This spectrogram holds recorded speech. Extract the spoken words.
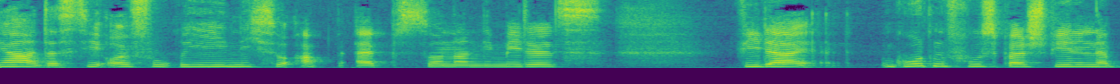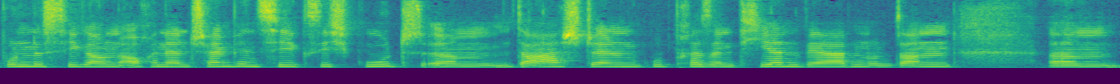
ja, dass die Euphorie nicht so abebbt, sondern die Mädels wieder guten Fußball spielen in der Bundesliga und auch in der Champions League sich gut ähm, darstellen und gut präsentieren werden und dann ähm,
